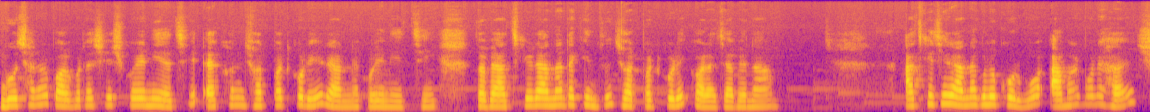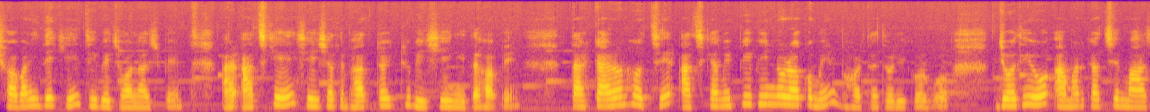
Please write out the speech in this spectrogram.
গোছানোর পর্বটা শেষ করে নিয়েছি, এখন ঝটপট করে রান্না করে নিচ্ছি। তবে আজকের রান্নাটা কিন্তু ঝটপট করে করা যাবে না। আজকে যে রান্নাগুলো করব, আমার মনে হয় সবারই দেখে জিভে জল আসবে। আর আজকে সেই সাথে ভাতটা একটু বেশিই নিতে হবে। তার কারণ হচ্ছে, আজকে আমি বিভিন্ন রকমের ভর্তা তৈরি করব। যদিও আমার কাছে মাছ,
